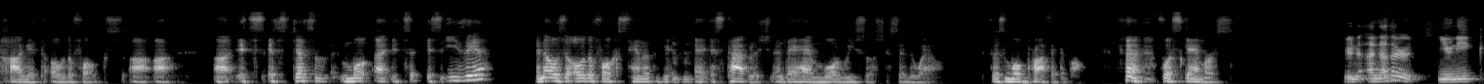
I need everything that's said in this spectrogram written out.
target older folks. Uh, uh, it's it's just more it's it's easier, and also older folks tend to be mm-hmm. established, and they have more resources as well, so it's more profitable for scammers. Another unique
